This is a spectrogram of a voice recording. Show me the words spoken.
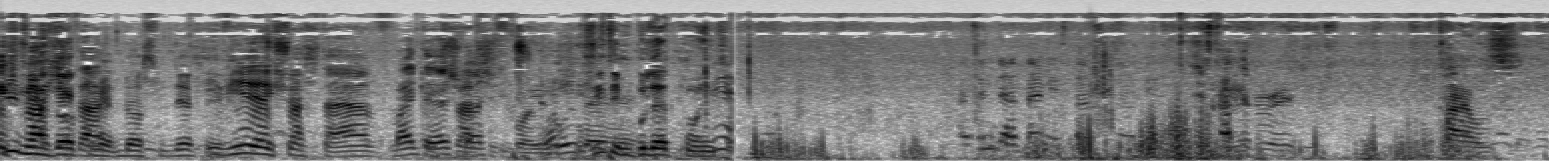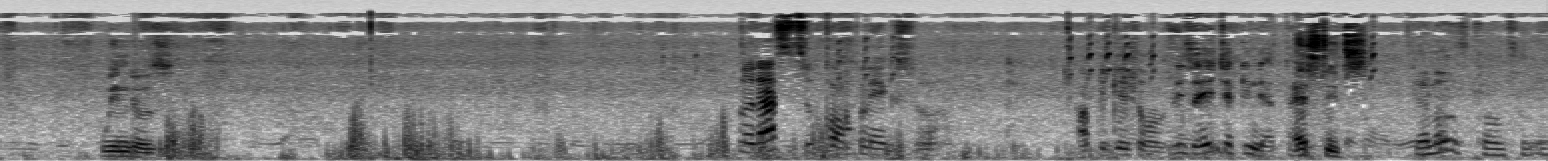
Extra document does definitely. If you need extra shit, I have Michael, extra extra shit for you. Is it in bullet points? I think that time is starting. You started already. Tiles. Windows. No, that's too complex. So. Applications. Please, are you checking their time? Estates. You're not counting.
